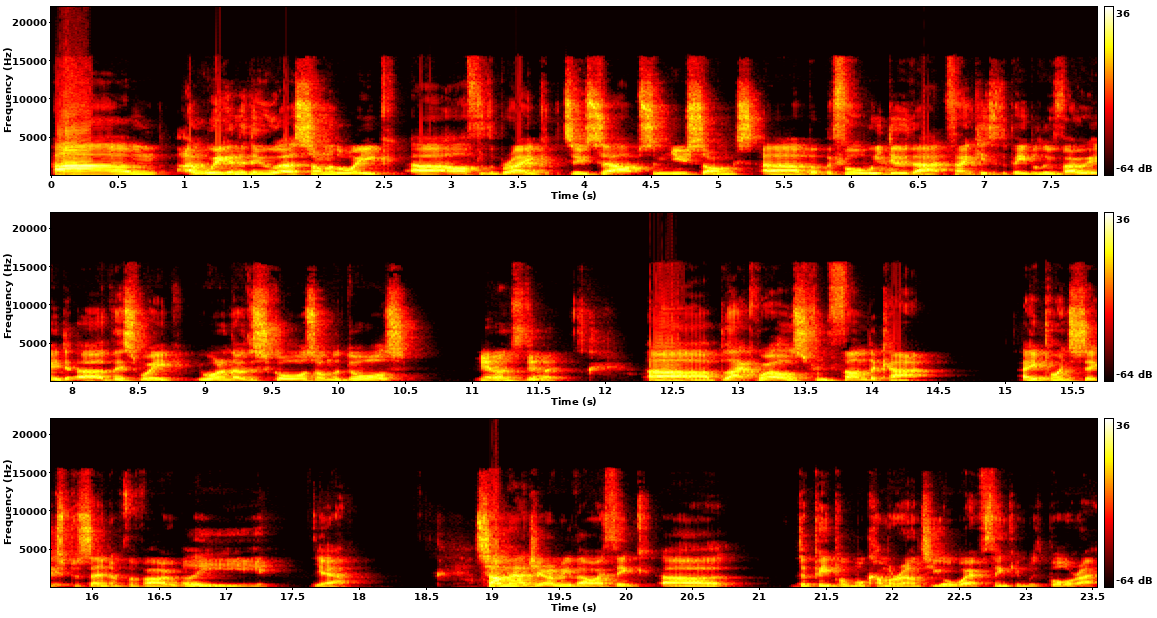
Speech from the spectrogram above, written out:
Um, uh, we're going to do a song of the week uh, after the break to set up some new songs. Uh, but before we do that, thank you to the people who voted uh, this week. You want to know the scores on the doors? Yeah, let's do it. Uh, Black Qualls from Thundercat, 8.6% of the vote. Oy. Yeah. Somehow, Jeremy, though, I think uh, the people will come around to your way of thinking with Borat.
